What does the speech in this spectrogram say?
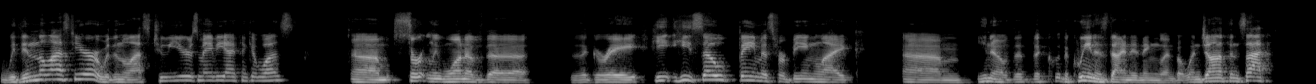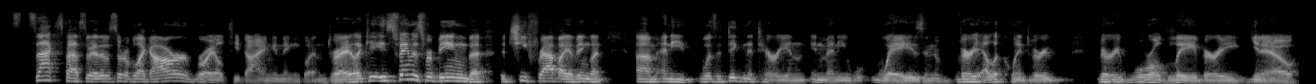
within the last year or within the last two years maybe i think it was. Um, certainly one of the the great he he's so famous for being like um you know the the, the queen has died in england but when jonathan sacks Sacks passed away. That was sort of like our royalty dying in England, right? Like he's famous for being the, the chief rabbi of England, um, and he was a dignitary in in many ways, and very eloquent, very very worldly, very you know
